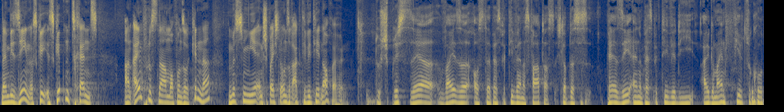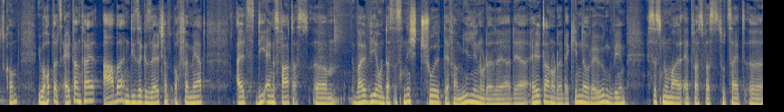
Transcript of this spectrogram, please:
wenn wir sehen, es gibt einen Trend, an Einflussnahme auf unsere Kinder, müssen wir entsprechend unsere Aktivitäten auch erhöhen. Du sprichst sehr weise aus der Perspektive eines Vaters. Ich glaube, das ist per se eine Perspektive, die allgemein viel zu kurz kommt. Überhaupt als Elternteil, aber in dieser Gesellschaft auch vermehrt als die eines Vaters. Ähm, weil wir, und das ist nicht Schuld der Familien oder der, der Eltern oder der Kinder oder irgendwem, es ist nun mal etwas, was zurzeit äh,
